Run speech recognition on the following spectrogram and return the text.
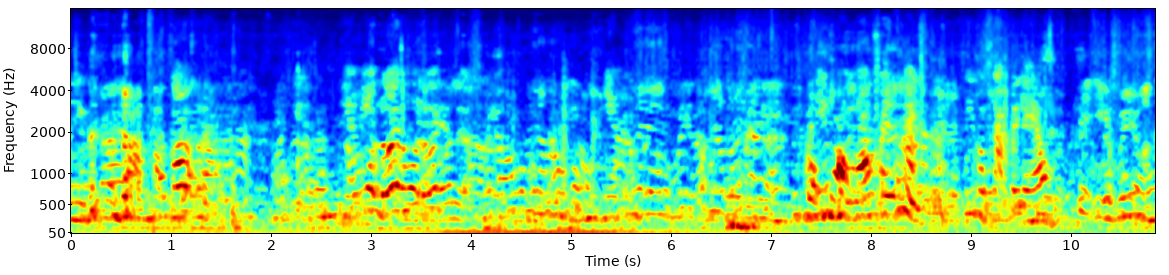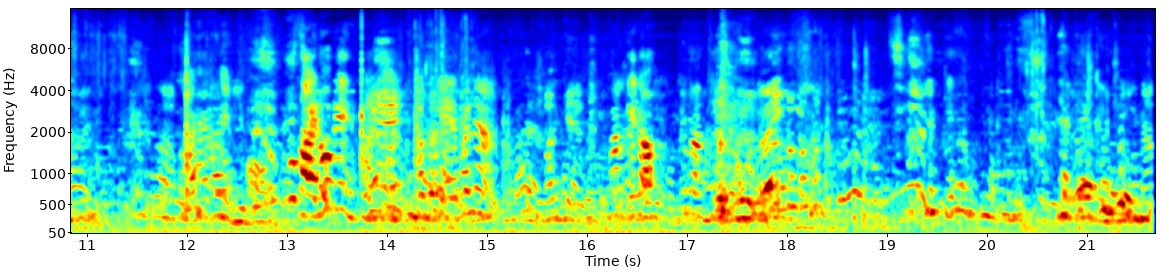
แล้วก็เลี้ยงหมดเลยหมดเลยนี่ของน้องไปไหนที่เขาสั่ไปแล้วถ่ายรูปดิมันเก๋ปะเนี่ยมันเก๋มันเก๋เหรอไม่นเก๋เฮ้ยอย่าเก๋อย่าเก๋ขึ้นนะ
